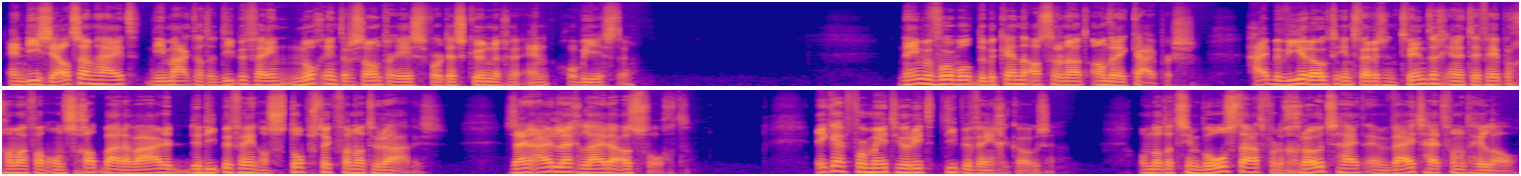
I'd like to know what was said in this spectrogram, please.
En die zeldzaamheid die maakt dat de Diepeveen nog interessanter is voor deskundigen en hobbyisten. Neem bijvoorbeeld de bekende astronaut André Kuipers. Hij bewierookte in 2020 in het tv-programma van Onschatbare Waarde de Diepeveen als topstuk van Naturalis. Zijn uitleg leidde als volgt. Ik heb voor meteoriet Diepeveen gekozen omdat het symbool staat voor de grootsheid en wijsheid van het heelal.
